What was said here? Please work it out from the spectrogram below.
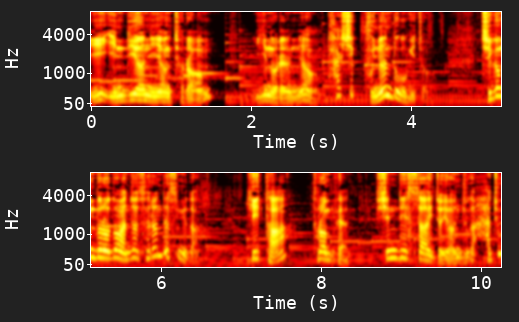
이 인디언 인형처럼 이 노래는요 89년도 곡이죠. 지금 들어도 완전 세련됐습니다. 기타, 트럼펫, 신디사이저 연주가 아주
